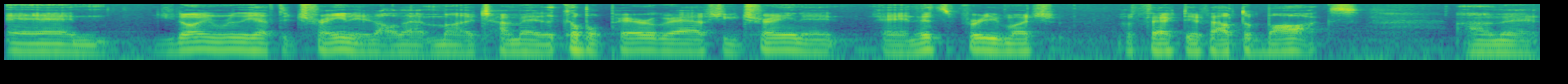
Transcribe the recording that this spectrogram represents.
and you don't even really have to train it all that much. I mean, a couple paragraphs, you train it, and it's pretty much effective out the box. I mean,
